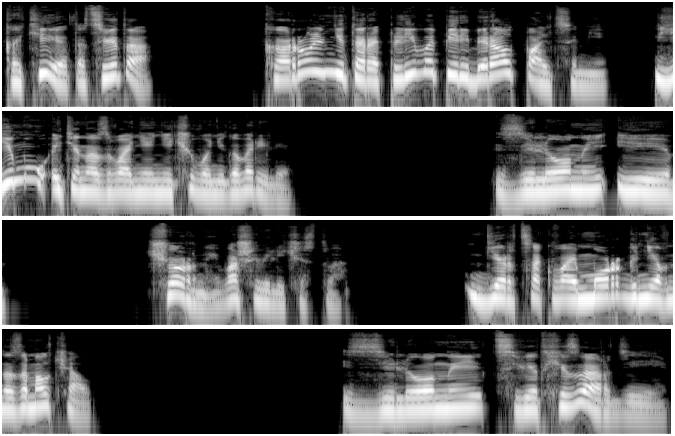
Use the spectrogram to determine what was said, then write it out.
Какие это цвета? Король неторопливо перебирал пальцами. Ему эти названия ничего не говорили. «Зеленый и... черный, Ваше Величество». Герцог Ваймор гневно замолчал. «Зеленый — цвет Хизардии.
